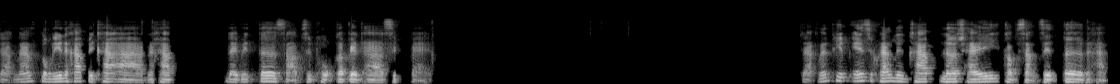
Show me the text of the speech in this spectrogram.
จากนั้นตรงนี้นะครับเป็นค่า R นะครับ Diameter 36 ก็เป็น R 18 จากนั้นพิมพ์ S อีกครั้งหนึ่งครับ แล้วใช้คำสั่ง Center นะครับ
